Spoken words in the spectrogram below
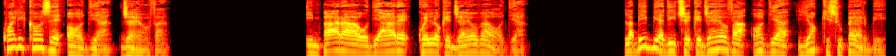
Quali cose odia Geova? Impara a odiare quello che Geova odia. La Bibbia dice che Geova odia gli occhi superbi,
